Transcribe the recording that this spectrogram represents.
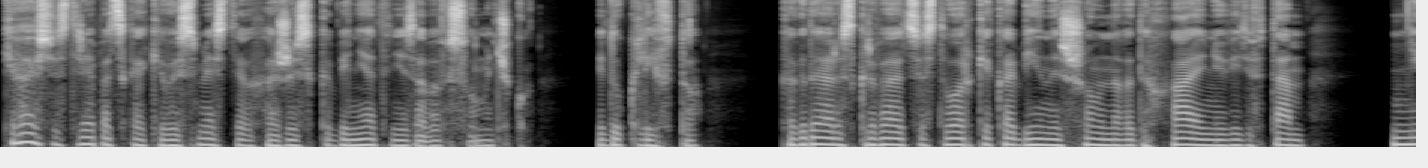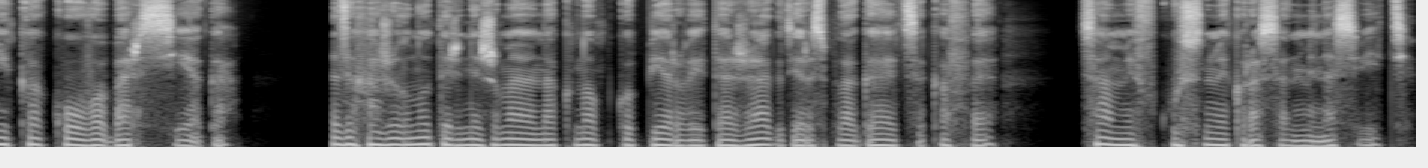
Киваю сестре, подскакиваю с места и выхожу из кабинета, не забыв сумочку. Иду к лифту. Когда раскрываются створки кабины, шумно выдыхаю, не увидев там никакого барсега. Захожу внутрь, нажимаю на кнопку первого этажа, где располагается кафе самыми вкусными круассанами на свете.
